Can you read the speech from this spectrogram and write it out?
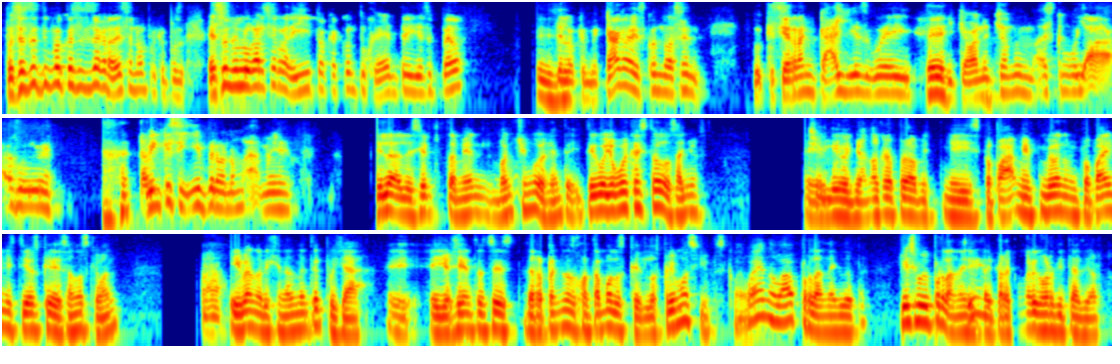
pues ese tipo de cosas se agradece, ¿no? Porque pues eso en un lugar cerradito, acá con tu gente y ese pedo. De lo que me caga es cuando hacen que cierran calles, güey, y que van echando más, es como ya, güey. Está bien que sí, pero no mames. Sí, la desierto también va un chingo de gente. Te digo, yo voy casi todos los años. Eh, digo, yo no creo, pero mis, papás, mi, bueno, mi papá y mis tíos que son los que van, iban originalmente, pues ya, eh, ellos sí, entonces de repente nos juntamos los que los primos y pues como, bueno, va por la anécdota. Yo sí voy por la anécdota y para comer gorditas de horno.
